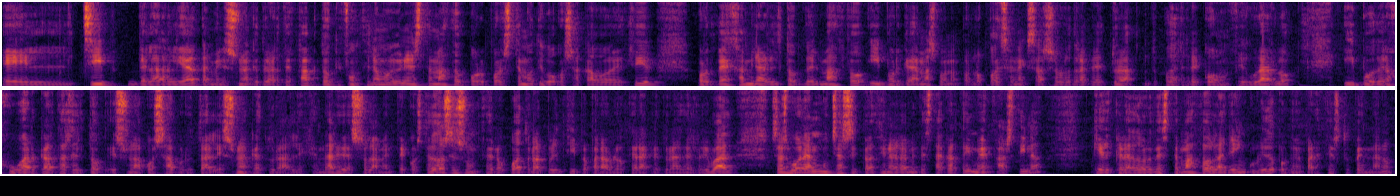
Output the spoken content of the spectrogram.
el chip de la realidad. También es una criatura artefacto que funciona muy bien en este mazo por, por este motivo que os acabo de decir, porque deja mirar el top del mazo y porque además, bueno, pues lo puedes anexar sobre otra criatura, puedes reconfigurarlo y poder jugar cartas del top. Es una cosa brutal, es una criatura legendaria de solamente coste 2, es un 0-4 al principio para bloquear a criaturas del rival, o sea, es buena en muchas situaciones realmente esta carta y me fascina que el creador de este mazo la haya incluido porque me parece estupenda, ¿no?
